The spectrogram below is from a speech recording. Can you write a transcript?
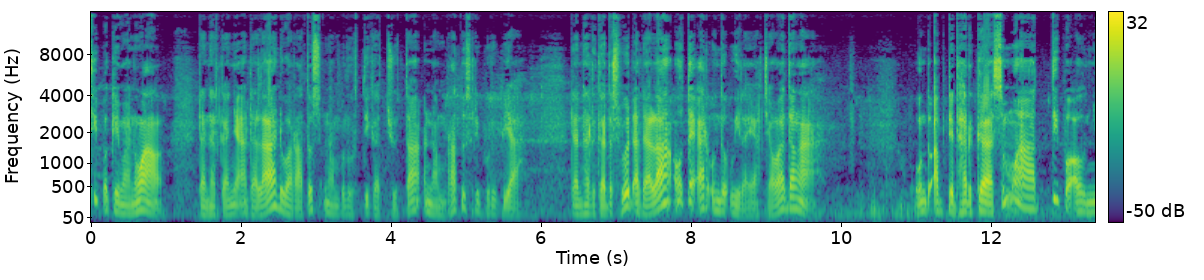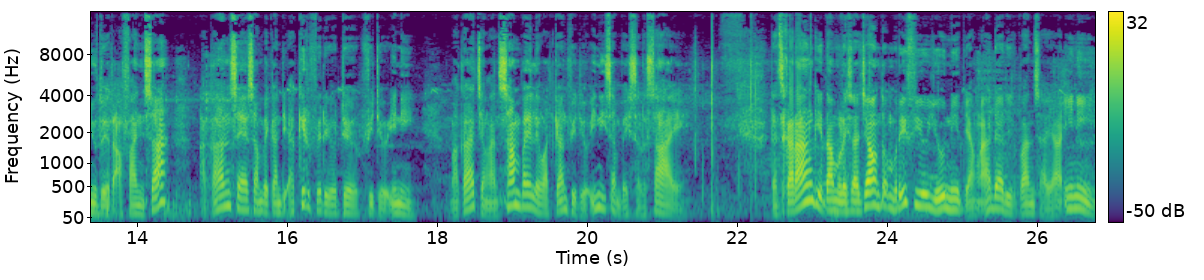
tipe G manual dan harganya adalah Rp263.600.000 dan harga tersebut adalah OTR untuk wilayah Jawa Tengah. Untuk update harga semua tipe All New Toyota Avanza akan saya sampaikan di akhir periode video ini. Maka jangan sampai lewatkan video ini sampai selesai. Dan sekarang kita mulai saja untuk mereview unit yang ada di depan saya ini.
